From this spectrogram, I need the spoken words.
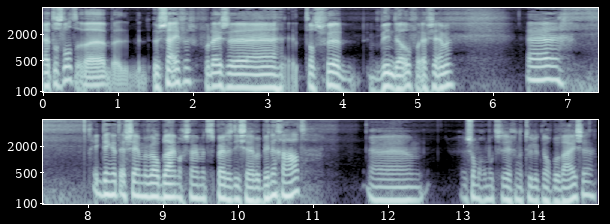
Eh, tot slot, een cijfer voor deze uh, transfer window voor FCM. Ik denk dat FCM wel blij mag zijn met de spelers die ze hebben binnengehaald. Sommigen moeten zich natuurlijk nog bewijzen.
